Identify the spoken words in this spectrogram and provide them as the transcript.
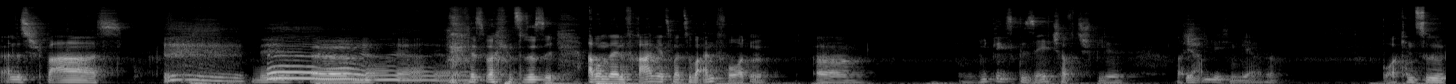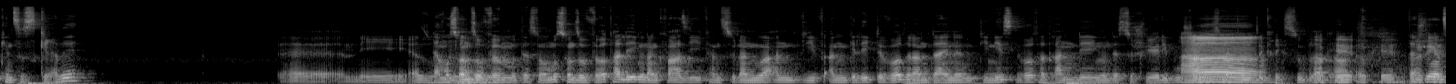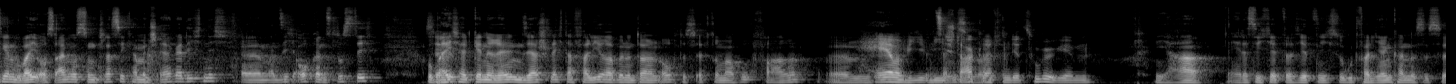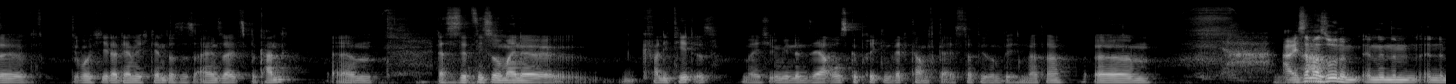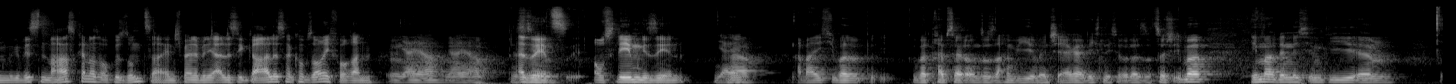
Alles Spaß. Nee, ähm, Ja, ja, ja. das war ganz lustig. Aber um deine Frage jetzt mal zu beantworten. Ähm, Lieblingsgesellschaftsspiel. Was Ja. spiele ich denn gerne? Boah, kennst du, kennst du Scrabble? Äh, nee, also. Da muss man so, das, man muss man so Wörter legen und dann quasi kannst du dann nur an die angelegte Wörter dann deine, die nächsten Wörter dranlegen und desto schwieriger die Buchstaben, Ah, Punkte kriegst du, bla. Okay, okay. Das okay. spiele ich ganz gerne, wobei ich auch sagen muss, so ein Klassiker, Mensch, ärger dich nicht. Ähm, an sich auch ganz lustig. Wobei Sehr- ich halt generell ein sehr schlechter Verlierer bin und dann auch das öfter mal hochfahre. Ähm, Hä, aber wie, wie stark so läuft. von dir zugegeben. Ja, ey, dass ich jetzt, dass ich jetzt nicht so gut verlieren kann, das ist, äh, glaube ich, jeder, der mich kennt, das ist allseits bekannt. Ähm, dass es jetzt nicht so meine Qualität ist, weil ich irgendwie einen sehr ausgeprägten Wettkampfgeist habe, wie so ein Behinderter. Ähm, Aber ich sag mal so, in einem, in, einem, in einem gewissen Maß kann das auch gesund sein. Ich meine, wenn dir alles egal ist, dann kommst du auch nicht voran. ja, ja, ja, ja. Also Deswegen- jetzt aufs Leben gesehen. Ja, Ne? ja. Aber ich über, übertreib's halt auch in so Sachen wie Mensch, ärger dich nicht oder so. Zum Beispiel immer, immer wenn ich irgendwie ähm,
